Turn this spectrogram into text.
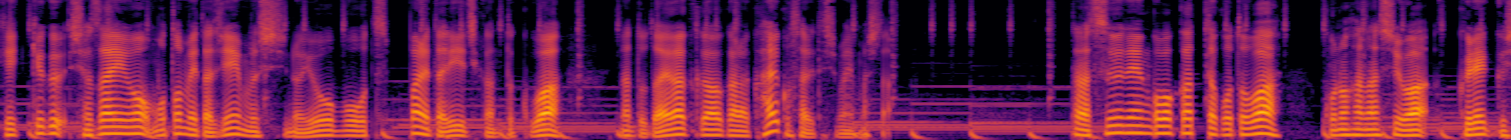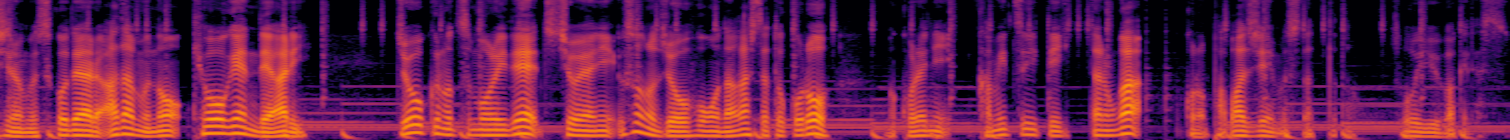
結局謝罪を求めたジェームス氏の要望を突っぱねたリーチ監督はなんと大学側から解雇されてしまいました。ただ数年後分かったことはこの話はクレッグ氏の息子であるアダムの狂言でありジョークのつもりで父親に嘘の情報を流したところ、これに噛みついていったのがこのパパ・ジェームスだったと、そういうわけです。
